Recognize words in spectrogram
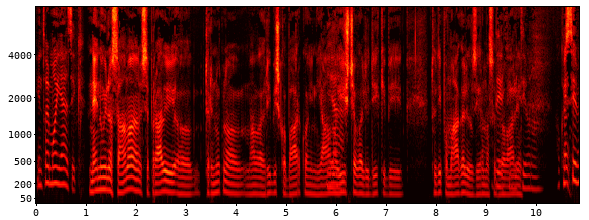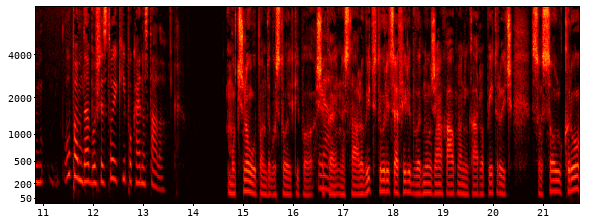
in to je moj jezik. Ne nujno sama, se pravi, uh, trenutno imamo ribiško barko in javno Ja. ja. iščeva ljudi, ki bi tudi pomagali oziroma sodelovali. Definitivno. Okay. Mislim, upam, da bo še s to ekipo kaj nastalo. Močno upam, da bo s to ekipo še Ja. kaj nastalo. Vid Turica, Filip Vodnov, Žan Hauptmann in Karlo Petrovič so Soul Crew.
